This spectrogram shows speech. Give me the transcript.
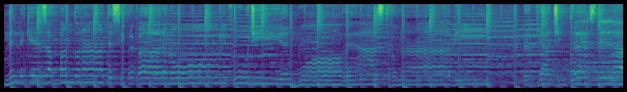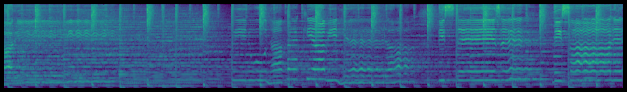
Nelle chiese abbandonate si preparano rifugi e nuove astronavi viaggi interstellari. In una vecchia miniera distese di sale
